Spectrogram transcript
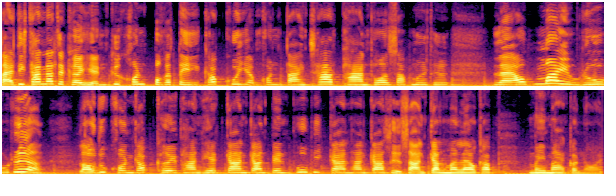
แต่ที่ท่านน่าจะเคยเห็นคือคนปกติครับคุยกับคนต่างชาติผ่านโทรศัพท์มือถือ แล้วไม่รู้เรื่อง เราทุกคนครับเคยผ่านเหตุการณ์การเป็นผู้พิการทางการสื่อสารกันมาแล้วครับ ไม่มากก็น้อย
